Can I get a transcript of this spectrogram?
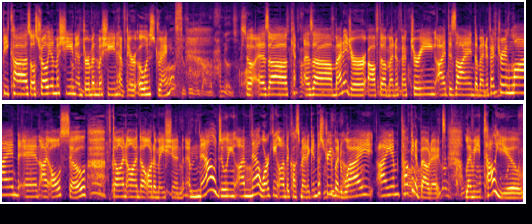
Because Australian machine and German machine have their own strengths. So as a as a manager of the manufacturing, I designed the manufacturing line and I also done on the automation. I'm now doing I'm now working on the cosmetic industry, but why I am talking about it? Let me tell you.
